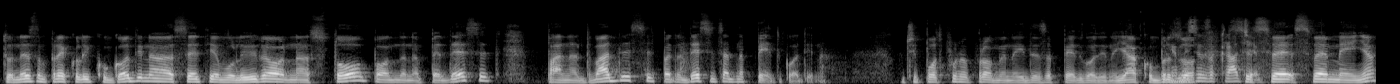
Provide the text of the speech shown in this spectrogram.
to ne znam pre koliko godina svet je evoluirao na 100, pa onda na 50, pa na 20, pa na 10, sad na 5 godina. Znači, potpuna promena ide za 5 godina. Jako brzo mislim za kraće. se sve, sve menja.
